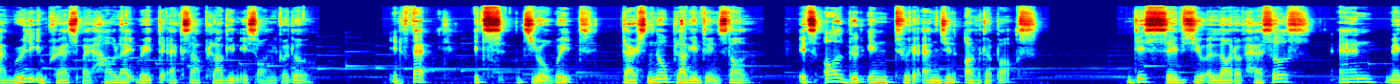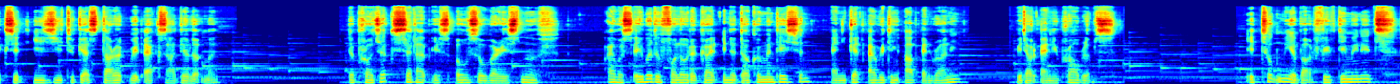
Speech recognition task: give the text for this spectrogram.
I'm really impressed by how lightweight the XR plugin is on Godot. In fact, it's zero weight, there's no plugin to install. It's all built into the engine out of the box. This saves you a lot of hassles and makes it easy to get started with XR development. The project setup is also very smooth. I was able to follow the guide in the documentation and get everything up and running without any problems. It took me about 50 minutes,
